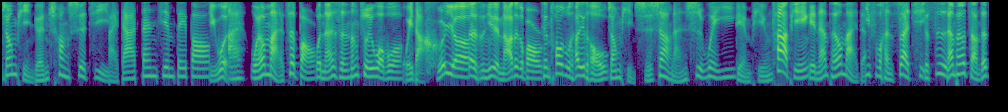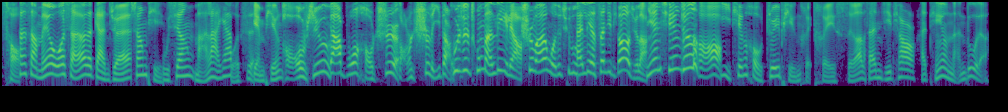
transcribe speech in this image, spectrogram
商品：原创设计百搭单肩背包。提问：哎，我要买这包，我男神能追我不？回答：可以啊，但是你得拿这个包先套住他的头。商品：时尚男士卫衣。点评：差评，给男朋友买的衣服很帅气，可是男朋友长得丑，穿上没有我想要的感觉。商品：五香麻辣鸭脖子。点评：好评，鸭脖好吃，早上吃了一袋，浑身充满力量，吃完我就去露台练三级跳去了，年轻真好。一天后追评：腿腿折了，三级跳还挺有难度的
